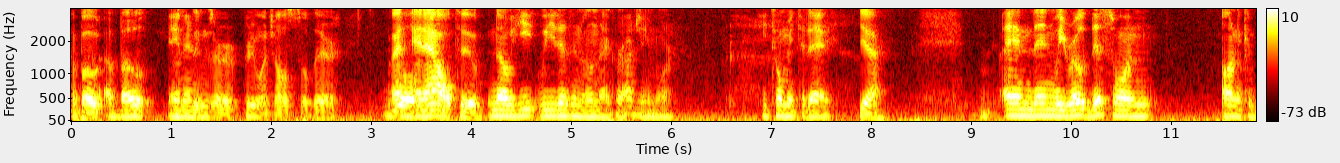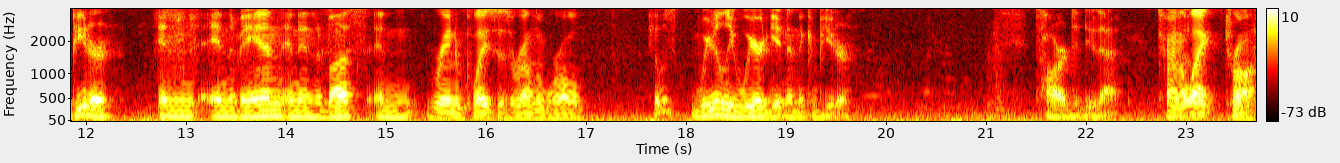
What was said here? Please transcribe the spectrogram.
A boat. a boat, Those and things are pretty much all still there. Well, and, and owl too. no, he he doesn't own that garage anymore. He told me today, Yeah. and then we wrote this one on a computer, in in the van and in a bus, and Random places around the world. it was really weird getting in the computer. It's hard to do that. Kind of So- like Tron.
